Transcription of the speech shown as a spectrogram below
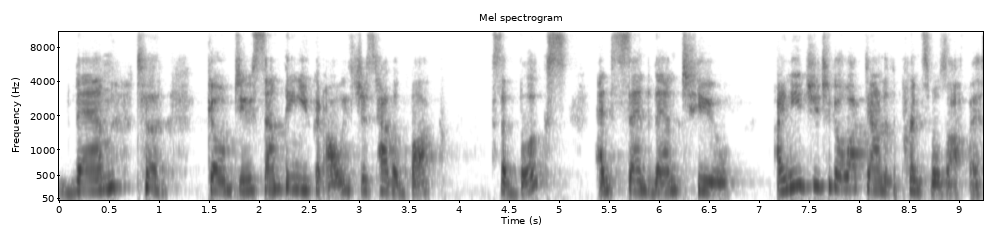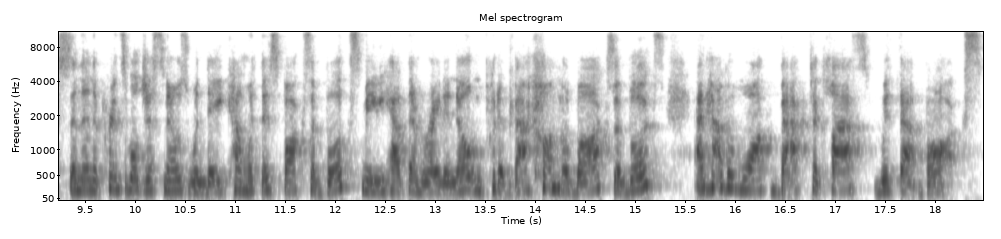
them to go do something, you could always just have a box of books and send them to I need you to go walk down to the principal's office. And then the principal just knows when they come with this box of books, maybe have them write a note and put it back on the box of books and have them walk back to class with that box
